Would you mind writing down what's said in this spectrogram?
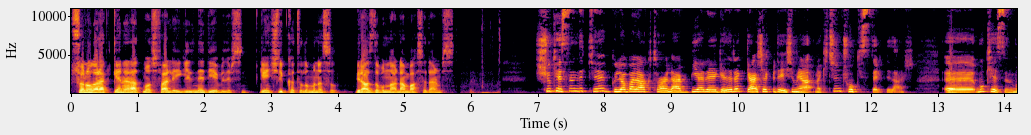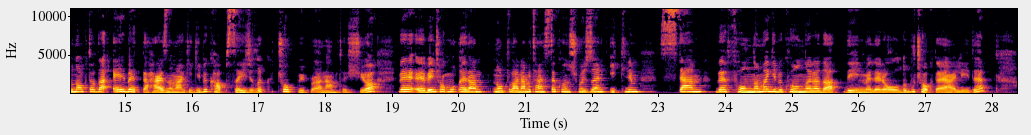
Son olarak genel atmosferle ilgili ne diyebilirsin? Gençlik katılımı nasıl? Biraz da bunlardan bahseder misin? Şu kesindir ki global aktörler bir araya gelerek gerçek bir değişim yaratmak için çok istekliler. Ee, bu kesin. Bu noktada elbette her zamanki gibi kapsayıcılık çok büyük bir önem taşıyor. Ve e, beni çok mutlu eden noktalardan bir tanesi de konuşmacıların iklim, STEM ve fonlama gibi konulara da değinmeleri oldu. Bu çok değerliydi.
